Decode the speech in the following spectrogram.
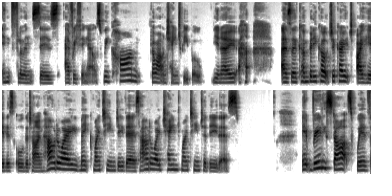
influences everything else. We can't go out and change people, you know. As a company culture coach, I hear this all the time. How do I make my team do this? How do I change my team to do this? It really starts with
